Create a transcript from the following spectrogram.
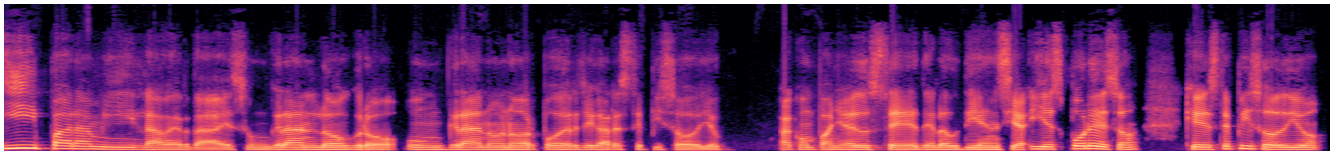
Y para mí, la verdad, es un gran logro, un gran honor poder llegar a este episodio acompañado de ustedes, de la audiencia. Y es por eso que este episodio,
